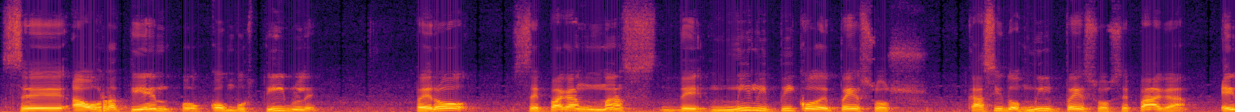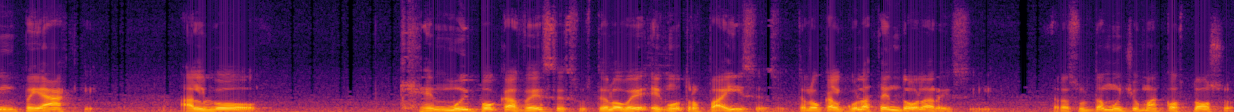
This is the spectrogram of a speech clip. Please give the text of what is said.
se ahorra tiempo, combustible, pero se pagan más de mil y pico de pesos, casi dos mil pesos se paga en peaje. Algo que muy pocas veces usted lo ve en otros países. Usted lo calcula hasta en dólares y resulta mucho más costoso.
